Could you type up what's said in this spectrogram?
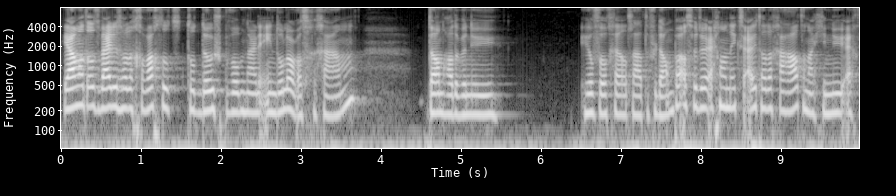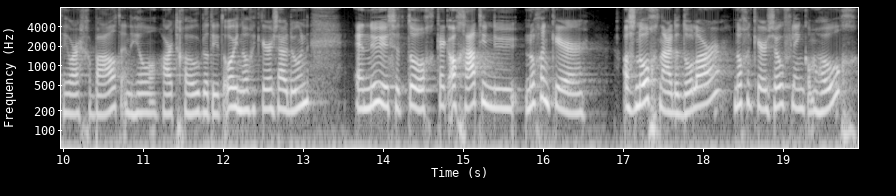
Ja, want als wij dus hadden gewacht tot, tot Doge bijvoorbeeld naar de 1 dollar was gegaan, dan hadden we nu heel veel geld laten verdampen. Als we er echt nog niks uit hadden gehaald, dan had je nu echt heel erg gebaald en heel hard gehoopt dat hij het ooit nog een keer zou doen. En nu is het toch, kijk, al gaat hij nu nog een keer alsnog naar de dollar, nog een keer zo flink omhoog,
